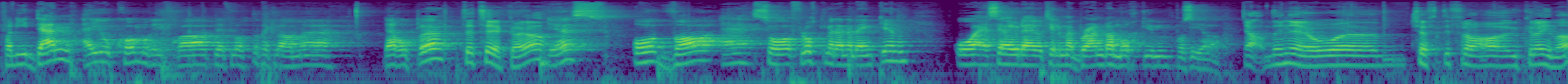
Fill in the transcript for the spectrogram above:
Fordi den er jo kommer ifra det flotte reklame der oppe. Til Teka, ja. Yes. Og hva er så flott med denne benken? Og jeg ser jo det er jo til og med Branda Morkim på sida. Ja, den er jo uh, kjøpt fra Ukraina.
